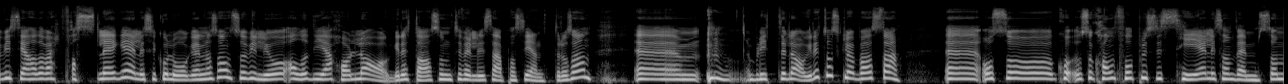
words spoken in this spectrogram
hvis jeg hadde vært fastlege eller psykolog eller noe sånt, så ville jo alle de jeg har lagret da, som tilfeldigvis er pasienter og sånn, eh, blitt lagret hos Clubhouse da. Eh, og så, så kan folk plutselig se liksom hvem som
